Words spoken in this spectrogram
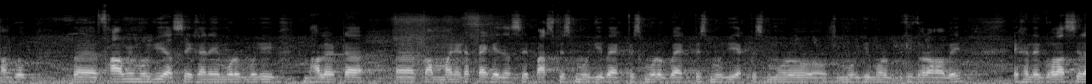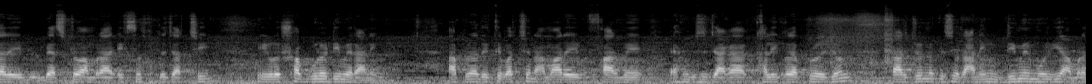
সংখ্যক ফার্মে মুরগি আছে এখানে। মোরগ মুরগি ভালো একটা কম্বাইন একটা প্যাকেজ আছে। পাঁচ পিস মুরগি বা এক পিস মোরগ বা এক পিস মুরগি, এক পিস মোরগ, মুরগি মোরগ বিক্রি করা হবে। এখানে গলা সিলার এই ব্যাচটাও আমরা এক্সচেঞ্জ করতে চাচ্ছি এগুলো সবগুলো ডিমে রানিং আপনারা দেখতে পাচ্ছেন আমার এই ফার্মে এখন কিছু জায়গা খালি করা প্রয়োজন। তার জন্য কিছু রানিং ডিমের মুরগি আমরা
